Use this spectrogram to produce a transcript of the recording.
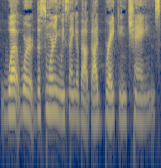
what we're this morning we sang about God breaking chains,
